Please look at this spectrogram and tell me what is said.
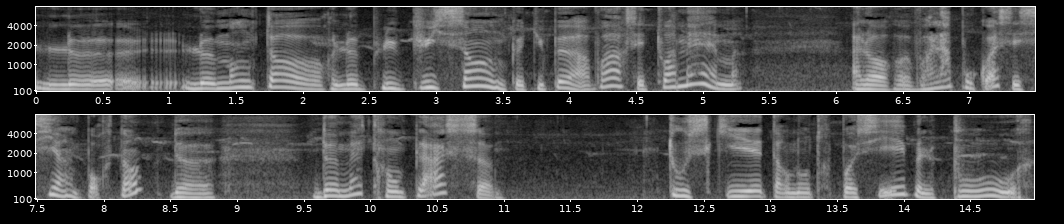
le, le mentor le plus puissant que tu peux avoir, c'est toi-même. Alors euh, voilà pourquoi c'est si important de, de mettre en place tout ce qui est en notre possible pour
